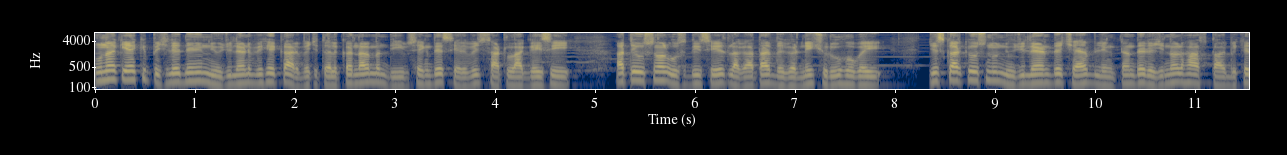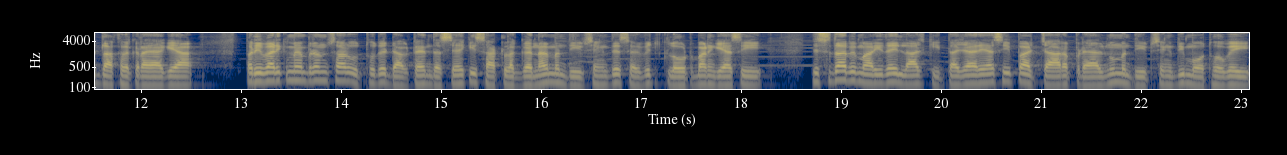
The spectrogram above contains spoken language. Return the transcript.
ਉਹਨਾਂ ਕਿਹਾ ਕਿ ਪਿਛਲੇ ਦਿਨੀ ਨਿਊਜ਼ੀਲੈਂਡ ਵਿਖੇ ਘਰ ਵਿੱਚ ਤਿਲਕਣ ਨਾਲ ਮਨਦੀਪ ਸਿੰਘ ਦੇ ਸਿਰ ਵਿੱਚ ਸੱਟ ਲੱਗ ਗਈ ਸੀ ਅਤੇ ਉਸ ਨਾਲ ਉਸ ਦੀ ਸਿਹਤ ਲਗਾਤਾਰ ਵਿਗੜਨੀ ਸ਼ੁਰੂ ਹੋ ਗਈ। ਜਿਸ ਕਰਕੇ ਉਸ ਨੂੰ ਨਿਊਜ਼ੀਲੈਂਡ ਦੇ ਸ਼ਹਿਰ ਬਲਿੰਗਟਨ ਦੇ ਰੀਜਨਲ ਹਸਪਤਾਲ ਵਿਖੇ ਦਾਖਲ ਕਰਾਇਆ ਗਿਆ। ਪਰਿਵਾਰਕ ਮੈਂਬਰਾਂ ਅਨੁਸਾਰ ਉੱਥੋਂ ਦੇ ਡਾਕਟਰਾਂ ਨੇ ਦੱਸਿਆ ਕਿ ਸੱਟ ਲੱਗਣ ਨਾਲ ਮਨਦੀਪ ਸਿੰਘ ਦੇ ਸਿਰ ਵਿੱਚ ਕਲੋਟ ਬਣ ਗਿਆ ਸੀ, ਜਿਸ ਦਾ ਬਿਮਾਰੀ ਦਾ ਇਲਾਜ ਕੀਤਾ ਜਾ ਰਿਹਾ ਸੀ, ਪਰ 4 ਅਪ੍ਰੈਲ ਨੂੰ ਮਨਦੀਪ ਸਿੰਘ ਦੀ ਮੌਤ ਹੋ ਗਈ।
